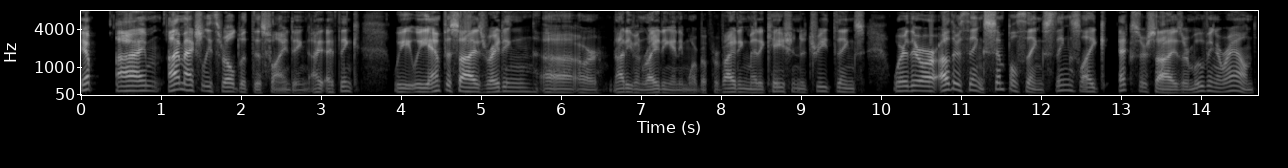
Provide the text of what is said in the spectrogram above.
Yep. I'm I'm actually thrilled with this finding. I, I think we we emphasize writing, uh, or not even writing anymore, but providing medication to treat things where there are other things, simple things, things like exercise or moving around,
